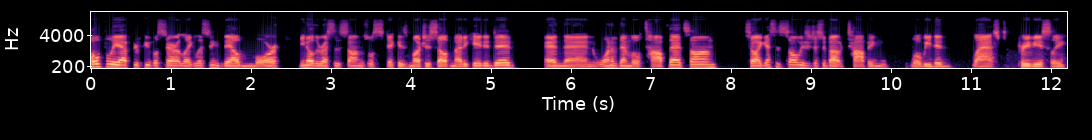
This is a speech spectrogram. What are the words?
hopefully after people start like listening to the album more, you know, the rest of the songs will stick as much as self medicated did. And then one of them will top that song. So I guess it's always just about topping what we did last previously,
